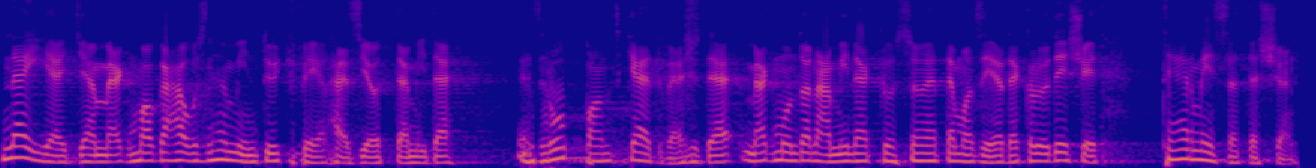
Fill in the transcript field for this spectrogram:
Ne ijedjen meg magához, nem mint ügyfélhez jöttem ide. Ez roppant kedves, de megmondanám, minek köszönhetem az érdeklődését? Természetesen.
